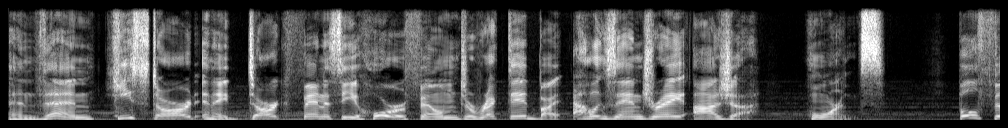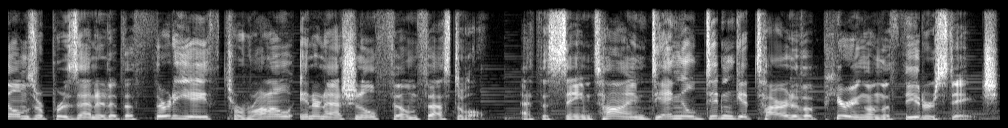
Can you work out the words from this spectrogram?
And then he starred in a dark fantasy horror film directed by Alexandre Aja, Horns. Both films were presented at the 38th Toronto International Film Festival. At the same time, Daniel didn't get tired of appearing on the theater stage.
